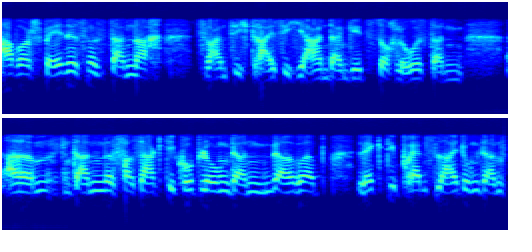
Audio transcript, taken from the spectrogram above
Aber spätestens dann nach 20, 30 Jahren, dann geht's doch los. Dann, ähm, dann versagt die Kupplung, dann äh, leckt die Bremsleitung, dann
